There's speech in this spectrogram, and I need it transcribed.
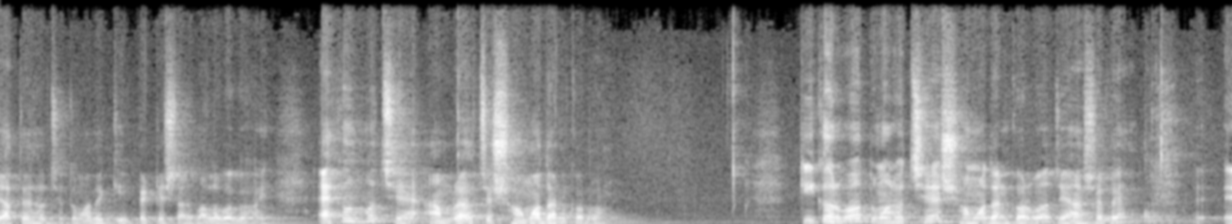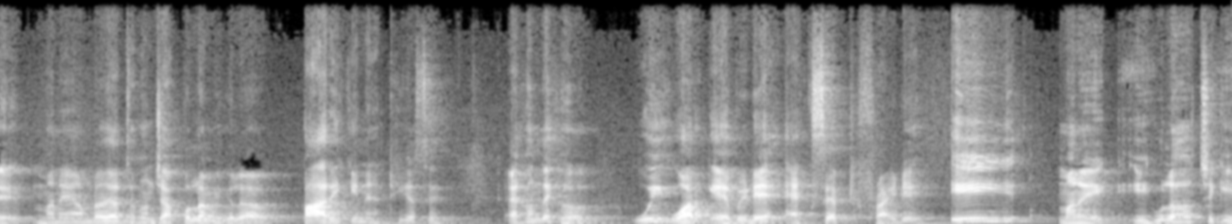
যাতে হচ্ছে তোমাদের কি আর ভালোভাবে হয়। এখন হচ্ছে আমরা হচ্ছে সমাধান করব। কি করব? তোমার হচ্ছে সমাধান করব যে আসলে মানে আমরা যতক্ষণ যা করলাম এগুলো পারি কিনা, ঠিক আছে? এখন দেখো we work everyday except Friday এই মানে এইগুলো হচ্ছে কি,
